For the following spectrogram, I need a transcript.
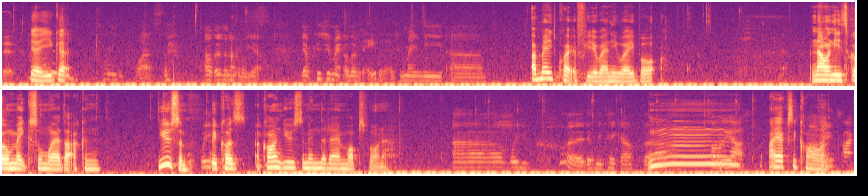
it. Yeah, you get. Claim quest. Oh, there's another one. Yep. Yep. Because you may. Oh, there's eight of those. You may need. Uh, I made quite a few anyway, but now I need to go and make somewhere that I can use them Well, you- because I can't use them in the uh, mob spawner. uh, well, you could if we take out the. Mm, Oh yeah. I actually Oh, can't. exactly.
